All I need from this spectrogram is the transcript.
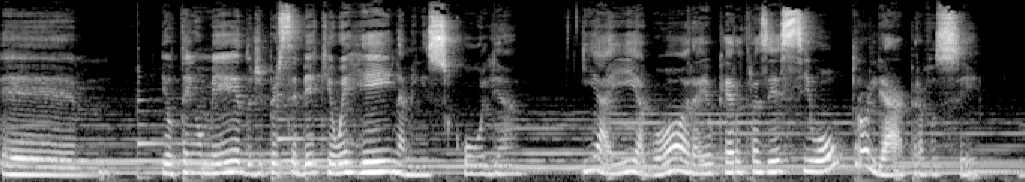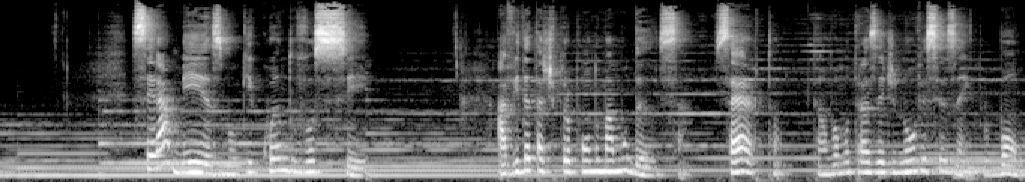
É, eu tenho medo de perceber que eu errei na minha escolha. E aí agora eu quero trazer esse outro olhar para você. Será mesmo que quando você a vida está te propondo uma mudança, certo? Então vamos trazer de novo esse exemplo. Bom,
